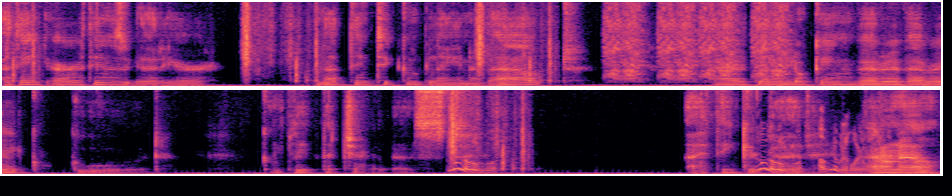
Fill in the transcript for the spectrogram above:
I think everything's good here. Nothing to complain about. Everything looking very, very good. Complete the checklist. I think you're good. I don't know.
